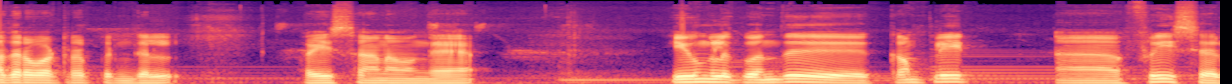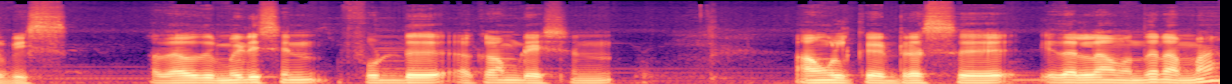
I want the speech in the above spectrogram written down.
ஆதரவற்ற பெண்கள் வயசானவங்க இவங்களுக்கு வந்து கம்ப்ளீட் ஃப்ரீ சர்வீஸ் அதாவது மெடிசின் ஃபுட்டு அக்காமடேஷன் அவங்களுக்கு ட்ரெஸ்ஸு இதெல்லாம் வந்து நம்ம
